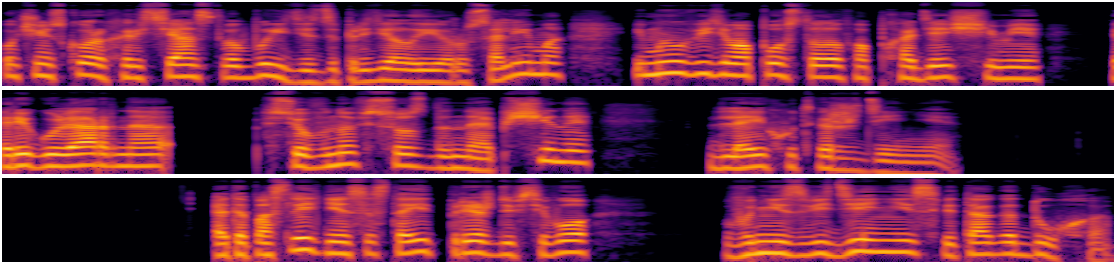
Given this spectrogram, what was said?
Очень скоро христианство выйдет за пределы Иерусалима, и мы увидим апостолов, обходящими регулярно все вновь созданной общины для их утверждения. Это последнее состоит прежде всего в низведении Святаго Духа,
